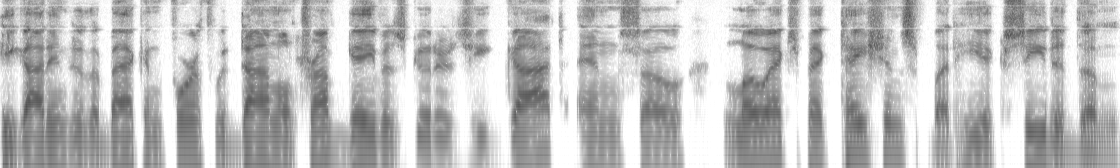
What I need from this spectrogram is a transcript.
He got into the back and forth with Donald Trump, gave as good as he got, and so low expectations, but he exceeded them.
